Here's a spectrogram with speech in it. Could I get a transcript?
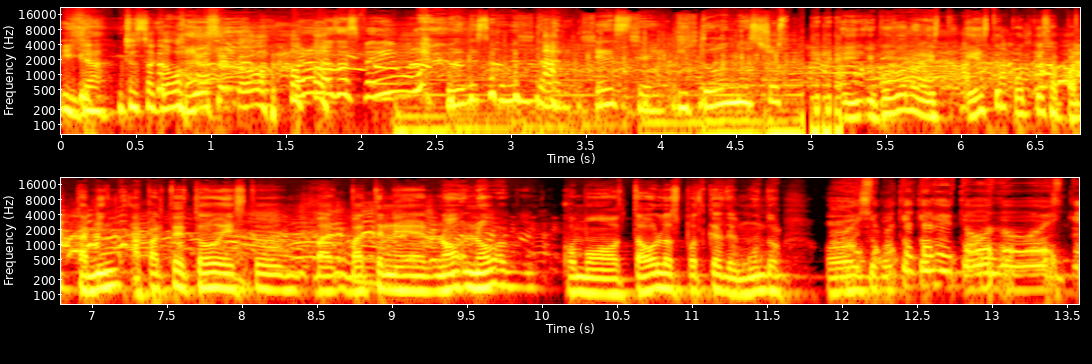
Y ya, ya se acabó. Ya se acabó. Bueno, nos despedimos. Puedes comentar este y todos nuestros Y, y, pues bueno, este, este podcast también, aparte de todo esto, va, va a tener, no, no como todos los podcasts del mundo, oh, se va a tratar de todo, este,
